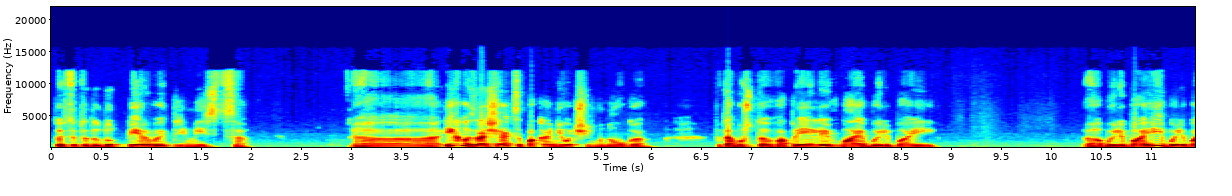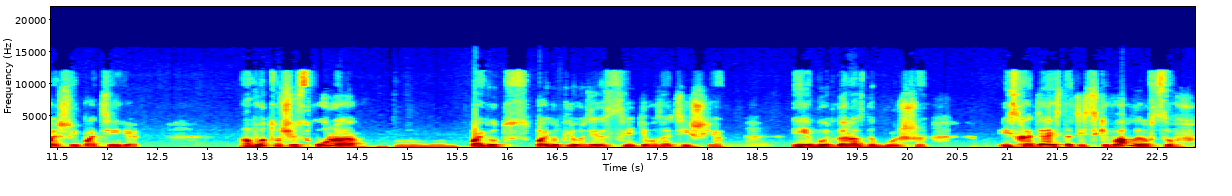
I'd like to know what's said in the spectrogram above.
То есть это идут первые три месяца. Э, их возвращается пока не очень много, потому что в апреле и в мае были бои. Были бои и были большие потери. А вот очень скоро пойдут, пойдут люди с летнего затишья. И их будет гораздо больше. Исходя из статистики вагнеровцев,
